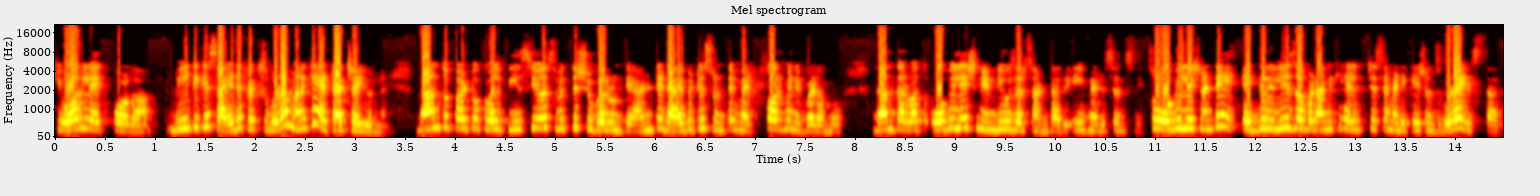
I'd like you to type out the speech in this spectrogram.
క్యూర్ లేకపోగా వీటికి సైడ్ ఎఫెక్ట్స్ కూడా మనకి అటాచ్ అయి ఉన్నాయి. దాంతో పాటు ఒకవేళ పీసీఓఎస్ విత్ షుగర్ ఉంటే అంటే డయాబెటీస్ ఉంటే మెట్ఫార్మిన్ ఇవ్వడము దాని తర్వాత ఓవిలేషన్ ఇండ్యూజర్స్ అంటారు ఈ మెడిసిన్స్ని. సో ఓవిలేషన్ అంటే ఎగ్ రిలీజ్ అవ్వడానికి హెల్ప్ చేసే మెడికేషన్స్ కూడా ఇస్తారు.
